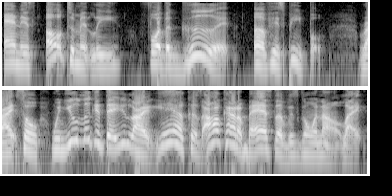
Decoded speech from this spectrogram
and is ultimately for the good of his people right? So when you look at that, you're like, yeah, because all kind of bad stuff is going on, like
